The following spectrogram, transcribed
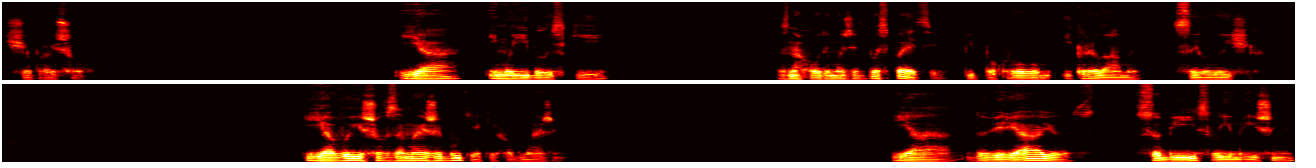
що пройшов. Я і мої близькі знаходимося в безпеці під покровом і крилами сил вищих. Я вийшов за межі будь-яких обмежень. Я довіряю собі своїм рішенням,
